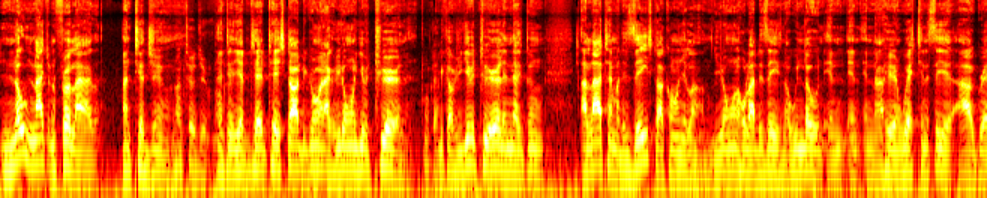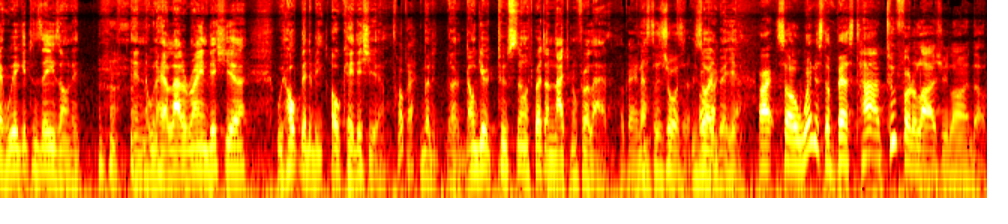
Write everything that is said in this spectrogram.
no nitrogen fertilizer until June. Until June, Until, yeah, until, it started growing out, you don't want to give it too early. Okay. Because if you give it too early in that June, a lot of time a disease start coming on your lawn. You don't want a whole lot of disease. No, we know in, in, in uh, here in West Tennessee, our grass will get disease on it. and we have a lot of rain this year. We hope that it'll be okay this year. Okay. But uh, don't give it too soon, especially on nitrogen fertilizer. Okay, and that's the Zoysia. The Zoysia okay. grass, yeah. All right. So when is the best time to fertilize your lawn though?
